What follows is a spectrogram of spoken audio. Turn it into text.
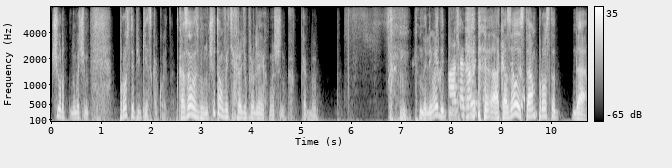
черт, ну, в общем, просто пипец какой-то. Казалось бы, ну, что там в этих радиоуправляемых машинках? Как бы наливай да. А оказалось... оказалось, там просто да.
